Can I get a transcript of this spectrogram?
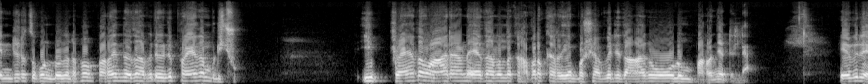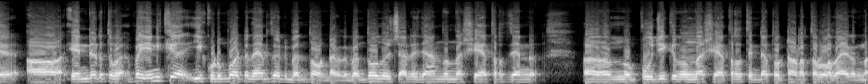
എന്റെ അടുത്ത് കൊണ്ടുവന്നിട്ട് അപ്പം പറയുന്നത് അവരൊരു പ്രേതം പിടിച്ചു. ഈ പ്രേതം ആരാണ് ഏതാണെന്നൊക്കെ അവർക്കറിയാം. പക്ഷെ അവരിത് ആരോടും പറഞ്ഞിട്ടില്ല. ഇവർ എന്റെ അടുത്ത് അപ്പൊ എനിക്ക് ഈ കുടുംബമായിട്ട് നേരത്തെ ഒരു ബന്ധം ഉണ്ടായിരുന്നു ബന്ധം എന്ന് വെച്ചാൽ ഞാൻ നിന്ന ക്ഷേത്രത്തിൽ ഞാൻ പൂജയ്ക്ക് നിന്ന ക്ഷേത്രത്തിന്റെ തൊട്ടടുത്തുള്ളതായിരുന്നു.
